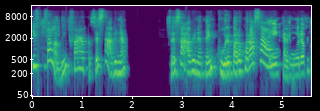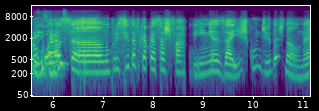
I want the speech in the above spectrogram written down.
E falando em farpa, você sabe, né? Você sabe, né? Tem cura para o coração. Tem cura para o coração. Não precisa ficar com essas farpinhas aí escondidas, não, né?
